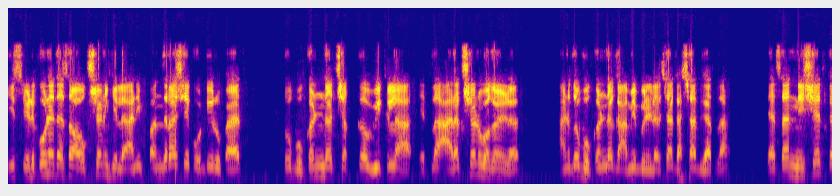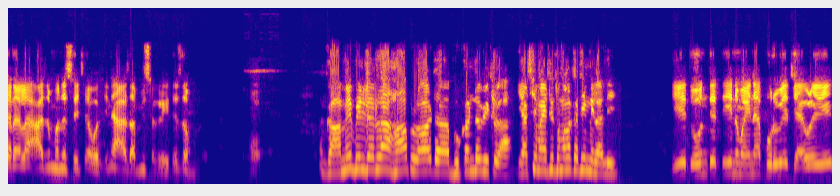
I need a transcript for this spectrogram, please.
की सिडकोने त्याचं औक्षण केलं आणि पंधराशे कोटी रुपयात तो भूखंड चक्क विकला यातलं आरक्षण वगळलं आणि तो भूखंड गामी बिल्डरच्या घशात घातला. त्याचा निषेध करायला आज मनसेच्या वतीने आज आम्ही सगळे इथे जमलो. गामी बिल्डरला हा प्लॉट भूखंड विकला याची माहिती तुम्हाला कधी मिळाली? ही दोन ते तीन महिन्यापूर्वी ज्यावेळी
